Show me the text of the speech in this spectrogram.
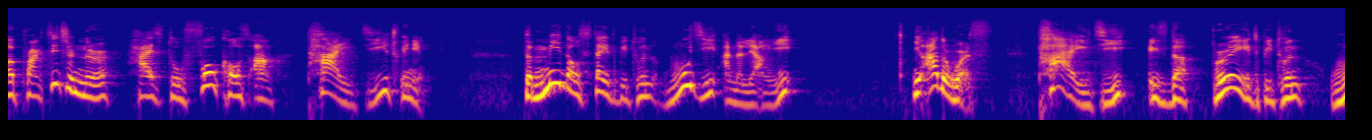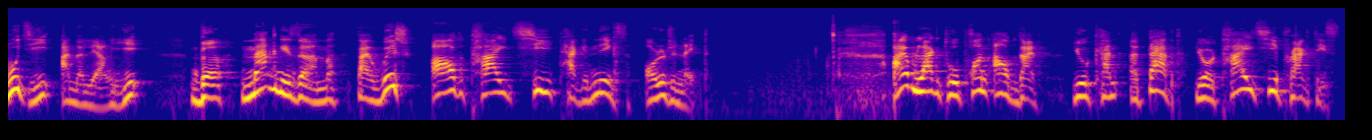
a practitioner has to focus on Tai Ji training, the middle state between Wu Ji and Liang Yi. In other words, Tai Ji is the bridge between Wu Ji and Liang Yi, the mechanism by which all Tai Chi techniques originate. I would like to point out that you can adapt your Tai Chi practice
